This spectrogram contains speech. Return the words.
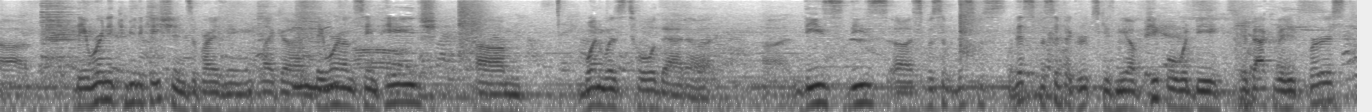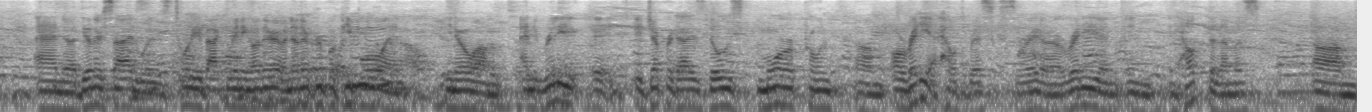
uh, they weren't in communication. Surprising, like uh, they weren't on the same page. Um, one was told that uh, uh, these these uh, specific this, this specific group, excuse me, of people would be evacuated first, and uh, the other side was totally evacuating other another group of people, and you know, um, and it really it, it jeopardized those more prone um, already at health risks, right, already in, in, in health dilemmas um,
